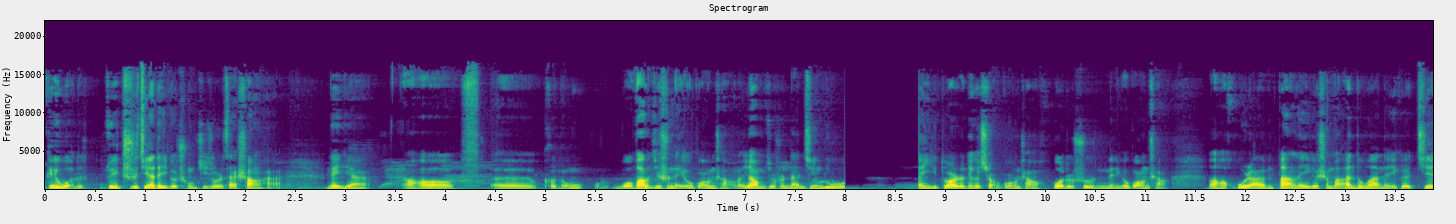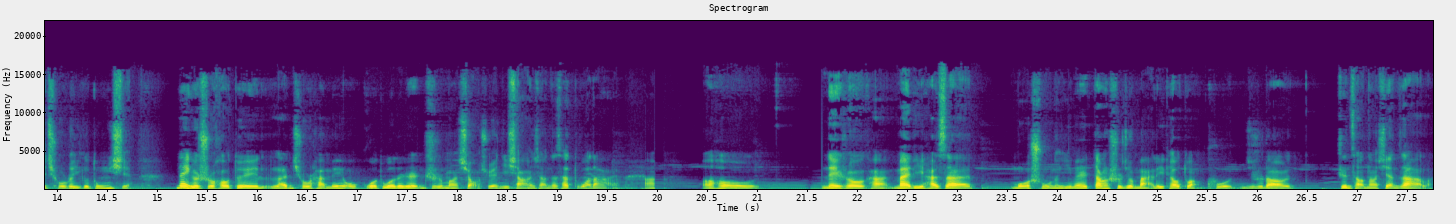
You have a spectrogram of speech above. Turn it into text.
给我的最直接的一个冲击就是在上海那年，然后呃，可能我忘记是哪个广场了，要么就是南京路。一段的那个小广场，或者是哪个广场，然后忽然办了一个什么 and one 的一个接球的一个东西。那个时候对篮球还没有过多的认知嘛，小学你想一想，那才多大呀啊！然后那时候看麦迪还在魔术呢，因为当时就买了一条短裤，你知道珍藏到现在了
